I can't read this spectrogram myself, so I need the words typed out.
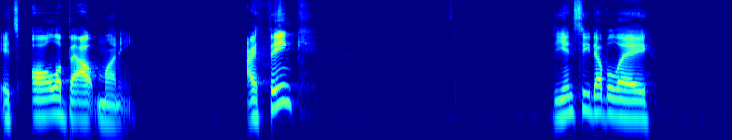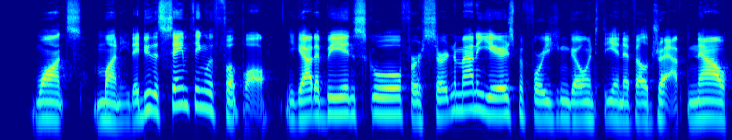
It's all about money. I think the NCAA wants money. They do the same thing with football. You got to be in school for a certain amount of years before you can go into the NFL draft. Now,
